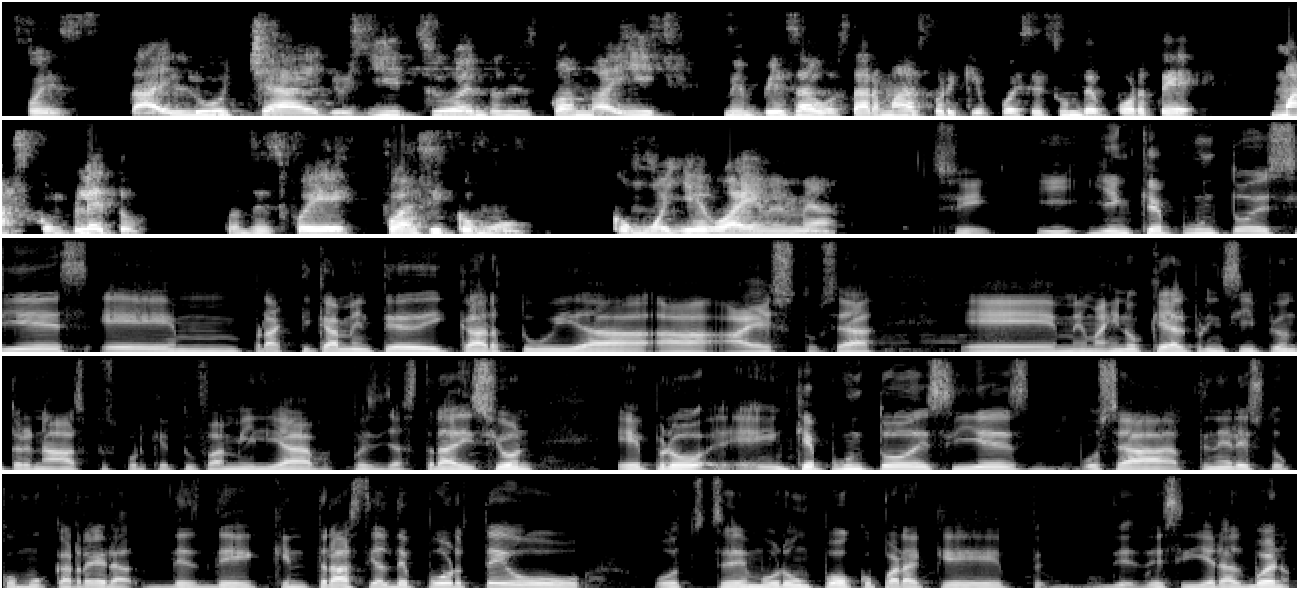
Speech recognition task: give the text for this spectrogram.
pues hay lucha, hay jiu-jitsu, entonces cuando ahí me empieza a gustar más porque pues es un deporte más completo. Entonces fue, fue así como, como llego a MMA. Sí, ¿y, en qué punto decides em, prácticamente dedicar tu vida a, esto? O sea, eh, me imagino que al principio entrenabas pues porque tu familia pues ya es tradición, eh, pero ¿en qué punto decides, o sea, tener esto como carrera? ¿Desde que entraste al deporte o, o se demoró un poco para que decidieras, bueno,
